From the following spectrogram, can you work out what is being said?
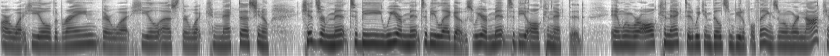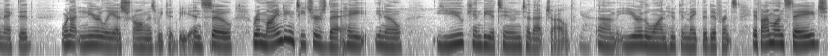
are what heal the brain, they're what heal us, they're what connect us. You know, kids are meant to be, we are meant to be Legos, we are meant to be all connected. And when we're all connected, we can build some beautiful things. And when we're not connected, we're not nearly as strong as we could be. And so reminding teachers that, hey, you know, you can be attuned to that child. Yeah. Um, you're the one who can make the difference. If I'm on stage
